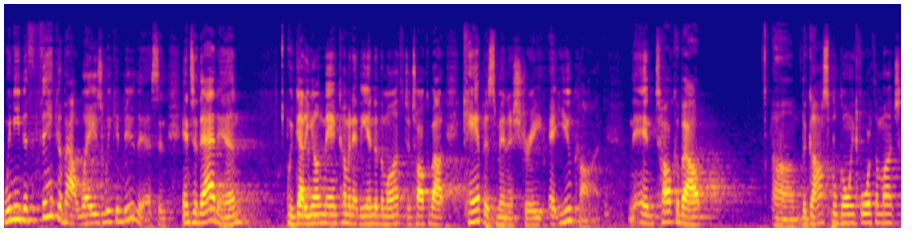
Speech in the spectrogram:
We need to think about ways we can do this. And, and to that end, We've got a young man coming at the end of the month to talk about campus ministry at UConn and talk about um, the gospel going forth amongst,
